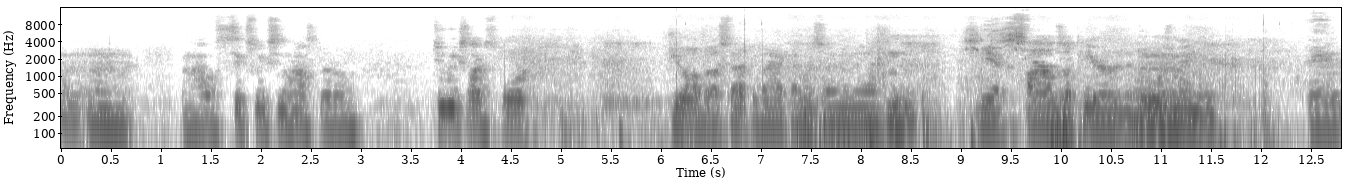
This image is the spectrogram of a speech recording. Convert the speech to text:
I was six weeks in the hospital, two weeks life support. Did you all bust out the back, I'm assuming then? Yeah, the arms up here, the doors mainly. And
